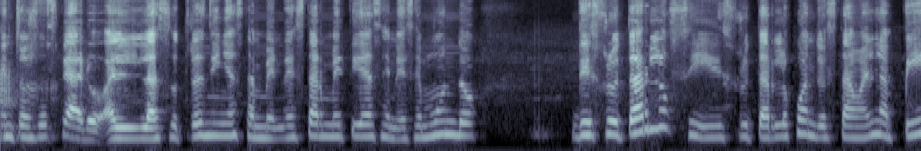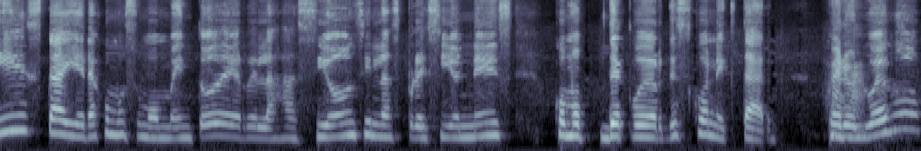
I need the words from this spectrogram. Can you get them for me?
Entonces, claro, a las otras niñas también estar metidas en ese mundo, disfrutarlo, sí, disfrutarlo cuando estaba en la pista y era como su momento de relajación, sin las presiones, como de poder desconectar. Pero luego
